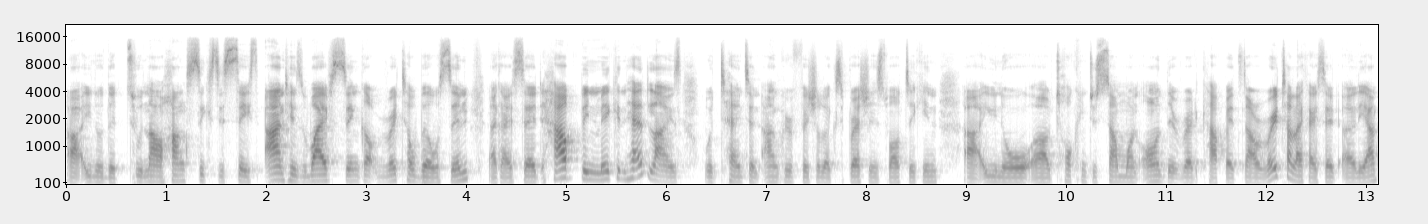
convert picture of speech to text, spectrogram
uh, you know, the two now Hanks 66 and his wife singer Rita Wilson, like I said, have been making headlines with tense and angry facial expressions while taking, uh, you know, uh, talking to someone on the red carpet. Now, Rita, like I said earlier,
